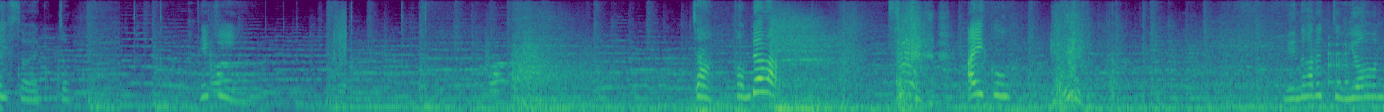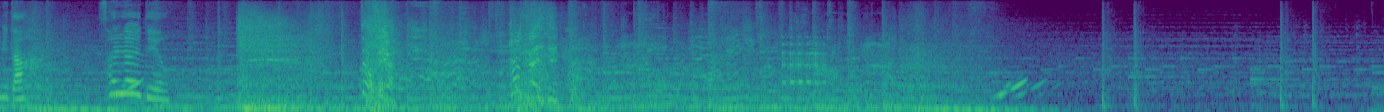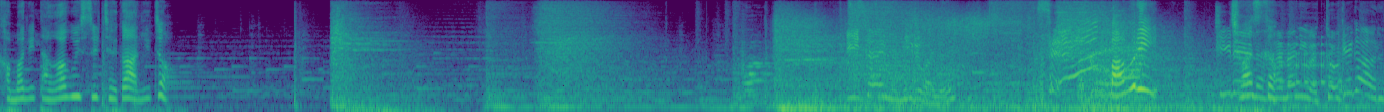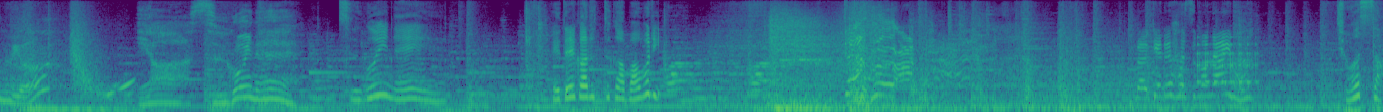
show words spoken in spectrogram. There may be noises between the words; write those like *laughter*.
있어야겠죠. 대기. 자, 덤벼라. 아이고. 린하르트 위험합니다. 살려야 돼요. 가만히 당하고 있을 제가 아니죠. 마무리! 綺麗な花にはトゲがあるのよいやーすごいね 스구이네. 에델가르트가 마무리. 負けるはずもないわ 좋았어.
